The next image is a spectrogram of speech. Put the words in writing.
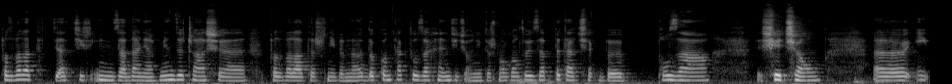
pozwala dać im zadania w międzyczasie, pozwala też, nie wiem, nawet do kontaktu zachęcić, oni też mogą coś zapytać jakby poza siecią e, i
